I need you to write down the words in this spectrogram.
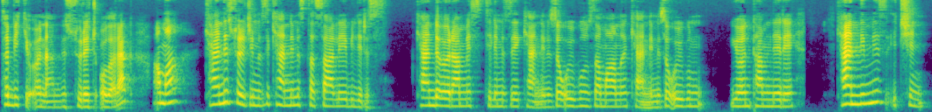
Tabii ki önemli süreç olarak ama kendi sürecimizi kendimiz tasarlayabiliriz. Kendi öğrenme stilimizi, kendimize uygun zamanı, kendimize uygun yöntemleri, kendimiz için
